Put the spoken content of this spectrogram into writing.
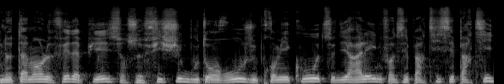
notamment le fait d'appuyer sur ce fichu bouton rouge du premier coup, de se dire allez une fois que c'est parti, c'est parti.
